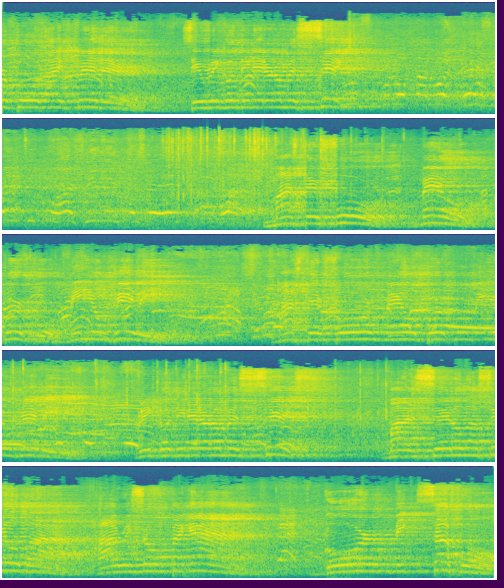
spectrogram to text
Purple Light Feather. Si Coordinator number 6. Master 4, male, purple, medium heavy. Master 4, male, purple, medium heavy. Recoordinator number 6, Marcelo da Silva, Harrison Pagan, Gore McSaffon.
